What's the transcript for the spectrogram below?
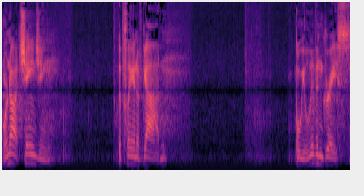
We're not changing the plan of God, but we live in grace.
